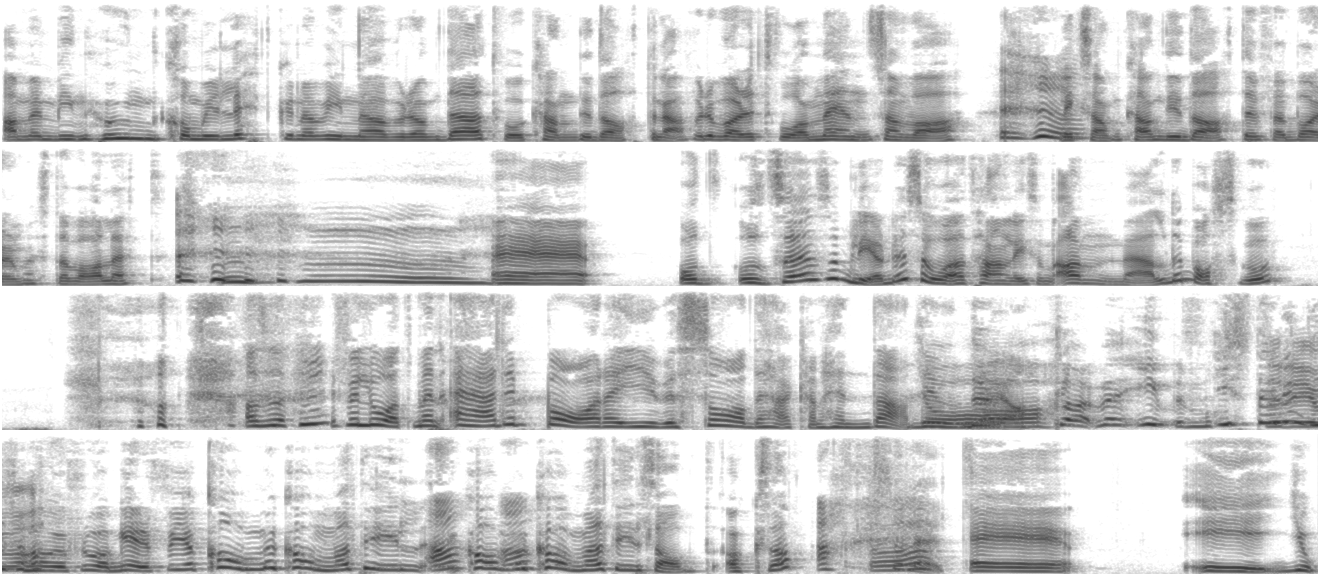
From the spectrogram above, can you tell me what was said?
ja, men min hund kommer ju lätt kunna vinna över de där två kandidaterna. För det var det två män som var liksom kandidater för borgmästarvalet. mm. Eh, och, och sen så blev det så att han liksom anmälde Bosko. Alltså förlåt, men är det bara i USA det här kan hända? Det Ja. undrar jag. Ja. Klar, men i, måste ställ det ju inte så många frågor för jag kommer komma till, Ja, kommer ja. komma till sånt också. Absolut. Eh, eh, jo,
